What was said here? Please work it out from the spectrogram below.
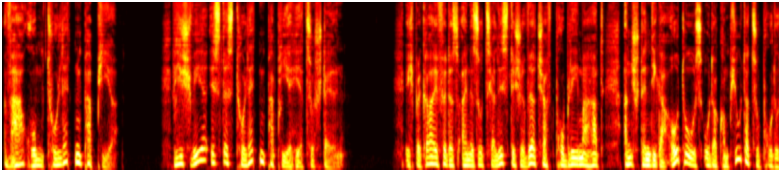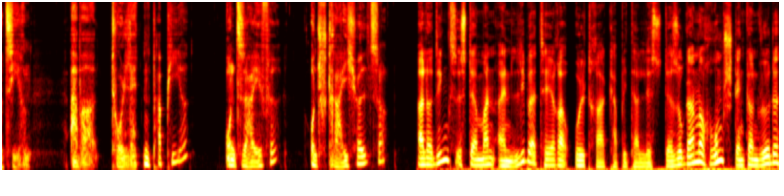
warum Toilettenpapier? Wie schwer ist es, Toilettenpapier herzustellen? Ich begreife, dass eine sozialistische Wirtschaft Probleme hat, anständige Autos oder Computer zu produzieren. Aber Toilettenpapier? Und Seife? Und Streichhölzer? Allerdings ist der Mann ein libertärer Ultrakapitalist, der sogar noch rumstenkern würde,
